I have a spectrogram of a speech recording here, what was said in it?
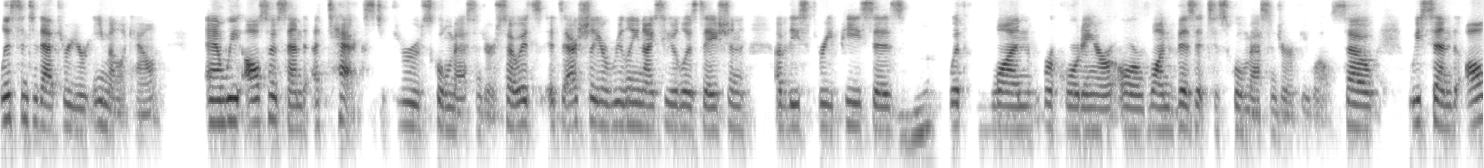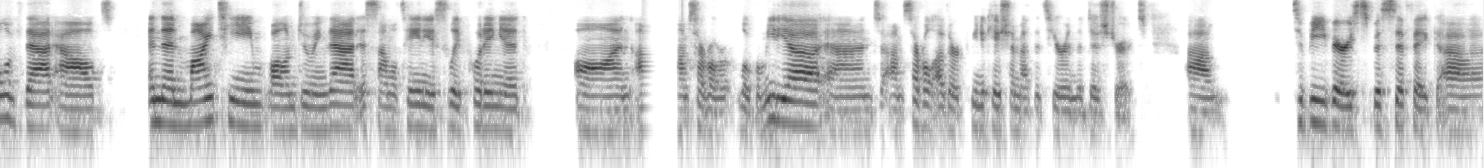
listen to that through your email account and we also send a text through school messenger. So it's it's actually a really nice utilization of these three pieces mm-hmm. with one recording or, or one visit to school messenger if you will. So we send all of that out. And then my team while i'm doing that is simultaneously putting it on um, several local media and um, several other communication methods here in the district. Um, to be very specific uh,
